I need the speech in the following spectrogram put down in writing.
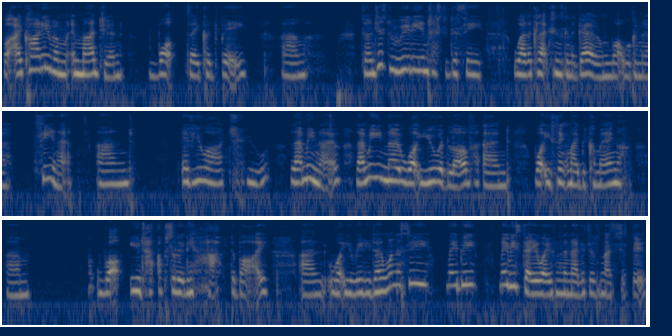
But I can't even imagine what they could be. Um, so I'm just really interested to see where the collection's going to go and what we're going to see in it. And if you are too, let me know. Let me know what you would love and what you think might be coming. Um, what you'd absolutely have to buy and what you really don't want to see maybe maybe stay away from the negatives and let's just do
